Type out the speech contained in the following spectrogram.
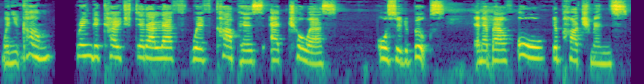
When you come, bring the coat that I left with Carpus at Troas, also the books, and above all the parchments.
